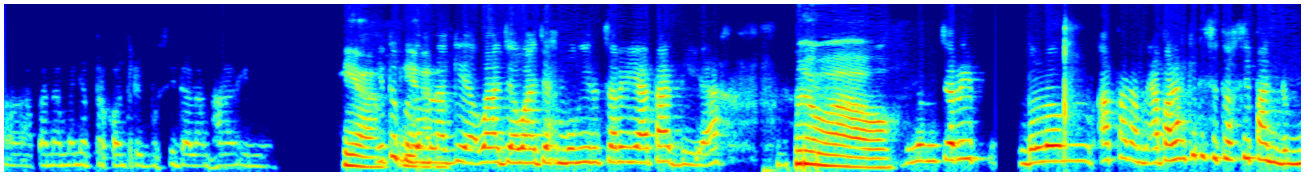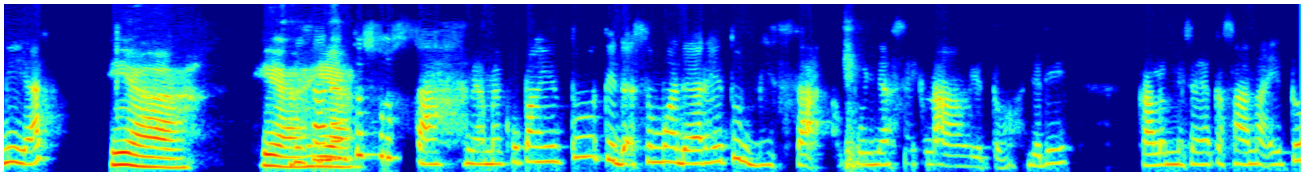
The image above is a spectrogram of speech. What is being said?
uh, apa namanya berkontribusi dalam hal ini. Yeah, itu belum yeah. lagi ya wajah-wajah mungil ceria tadi ya. Wow. belum cerit, belum apa namanya, apalagi di situasi pandemi ya. Iya. Iya, Di sana yeah. itu susah. Namanya Kupang itu tidak semua daerah itu bisa punya signal gitu. Jadi kalau misalnya ke sana itu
